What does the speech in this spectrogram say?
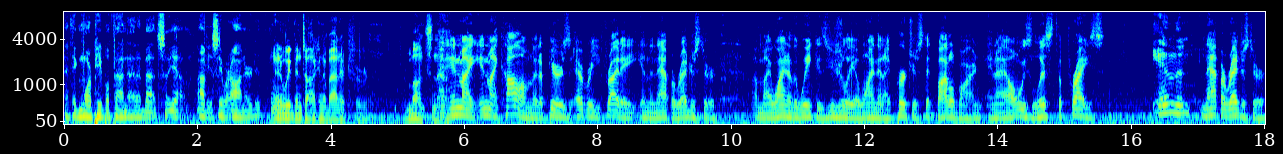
I think more people found out about. It. So yeah, obviously we're honored. and we've been talking about it for months now. In my in my column that appears every Friday in the Napa Register, uh, my wine of the week is usually a wine that I purchased at Bottle Barn, and I always list the price in the Napa Register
